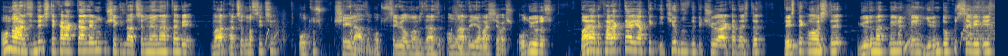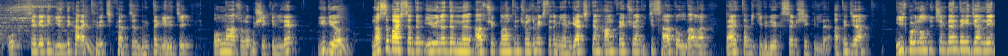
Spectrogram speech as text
Onun haricinde işte karakterlerimiz bu şekilde açılmayanlar tabi var. Açılması için 30 şey lazım. 30 seviye olmamız lazım. Onlar da yavaş yavaş oluyoruz. Baya bir karakter yaptık. 2 yıldızlı biçiyor arkadaşlar. Destek amaçlı yorum atmayı unutmayın. 29 seviyedeyiz. 30 seviyede gizli karakteri çıkartacağız. Nita gelecek. Ondan sonra bu şekilde gidiyor. Nasıl başladım, iyi oynadım mı? Az çok mantığını çözmek istedim. Yani gerçekten ham kayıt şu an 2 saat oldu ama ben tabii ki videoyu kısa bir şekilde atacağım. İlk oyun olduğu için ben de heyecanlıyım.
